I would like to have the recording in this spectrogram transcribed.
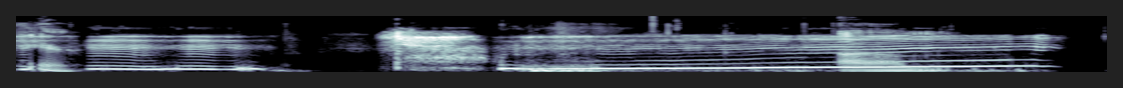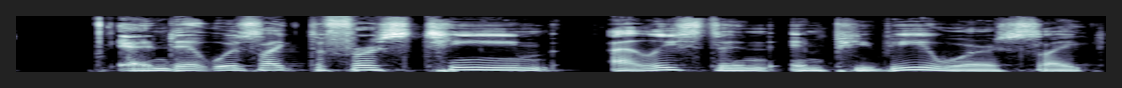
here. Mm-hmm. Um, mm-hmm. and it was like the first team, at least in NPB, where it's like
